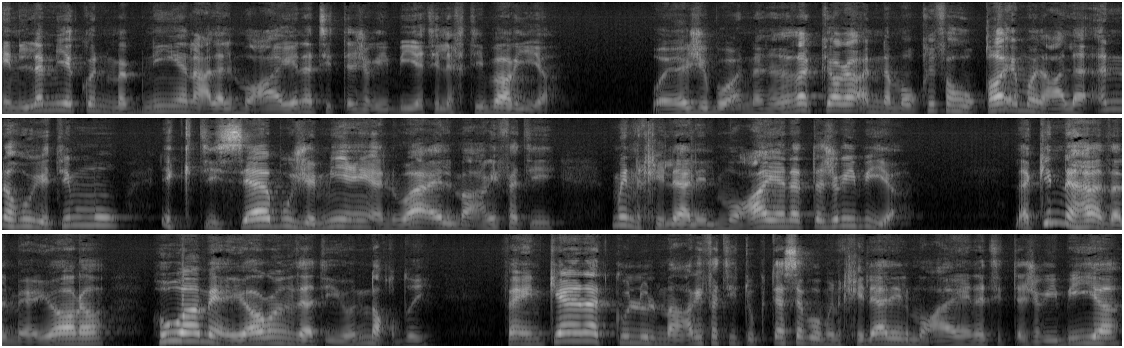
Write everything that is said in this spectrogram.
إن لم يكن مبنيا على المعاينة التجريبية الاختبارية. ويجب أن نتذكر أن موقفه قائم على أنه يتم اكتساب جميع أنواع المعرفة من خلال المعاينة التجريبية. لكن هذا المعيار هو معيار ذاتي النقد. فإن كانت كل المعرفة تكتسب من خلال المعاينة التجريبية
